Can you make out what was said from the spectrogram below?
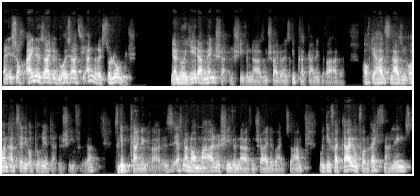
dann ist doch eine Seite größer als die andere, ist doch logisch. Ja, nur jeder Mensch hat eine schiefe Nasenscheidewand, es gibt gar keine gerade. Auch der Hals-Nasen-Ohrenarzt, der die operiert hat, eine schiefe. Ja? Es gibt keine gerade. Es ist erstmal normal, eine schiefe Nasenscheidewand zu haben. Und die Verteilung von rechts nach links,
